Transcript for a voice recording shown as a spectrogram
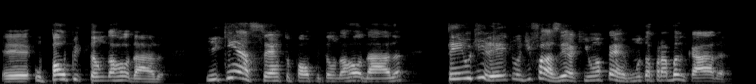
é, o palpitão da rodada. E quem acerta o palpitão da rodada tem o direito de fazer aqui uma pergunta para a bancada.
